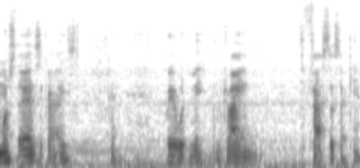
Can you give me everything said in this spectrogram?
Almost there guys bear with me. I'm trying as fast as I can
